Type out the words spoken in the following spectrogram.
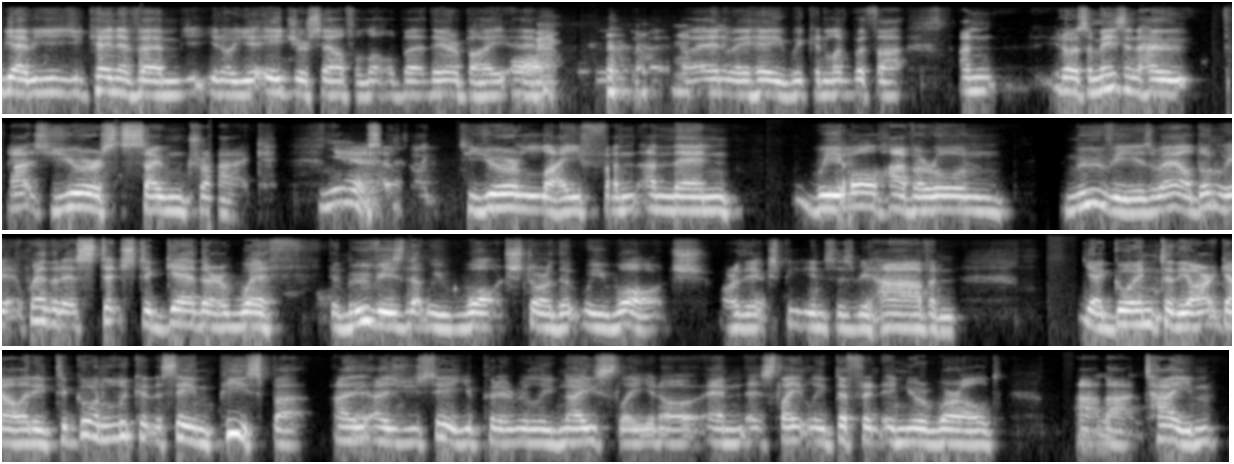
yeah, you, you kind of um, you, you, know you age yourself a little bit there by. Um, but anyway, hey, we can live with that. And you know, it's amazing how that's your soundtrack. Yeah. Soundtrack to your life, and and then we all have our own movie as well, don't we? Whether it's stitched together with the movies that we watched or that we watch or the experiences we have and yeah go into the art gallery to go and look at the same piece but as, as you say you put it really nicely you know and it's slightly different in your world at mm-hmm. that time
